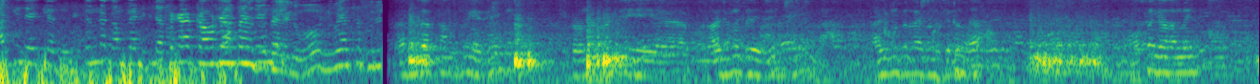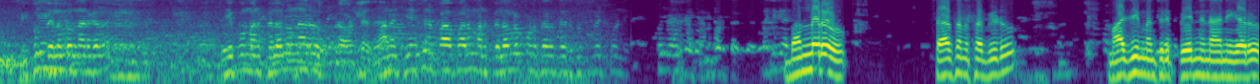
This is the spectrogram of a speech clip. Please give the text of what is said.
ఆర్గ్యూ చేయట్లేదు. రిటర్న్గా కంప్లైంట్ ఇచ్చాను. కవర్ తల్లి నువ్వు. నువ్వెంత సంతకం ఇది ఇక్కడ ఉన్నటువంటి ఆ, రాజముద్ర ఇది రాజముద్ర లేకుండా చెల్లుందా మోసం కాదమ్మా ఇది. మీకు పిల్లలు ఉన్నారు కదా. రేపు మన పిల్లలు ఉన్నారు. మనం చేసిన పాపాలు మన పిల్లలు కూడా తగ్గుతుంది గుర్తుపెట్టుకోండి. బందరు శాసనసభ్యుడు మాజీ మంత్రి పేర్ని నాని గారు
